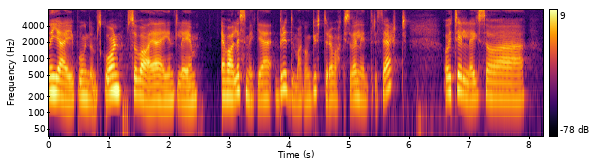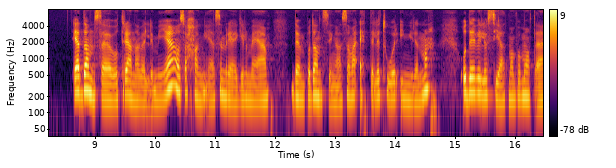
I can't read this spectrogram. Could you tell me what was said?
Når jeg gikk på ungdomsskolen, så var jeg egentlig Jeg var liksom ikke Brydde meg ikke om gutter og var ikke så veldig interessert. Og i tillegg så Jeg dansa jo og trena veldig mye, og så hang jeg som regel med dem på dansinga som var ett eller to år yngre enn meg. Og det vil jo si at man på en måte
